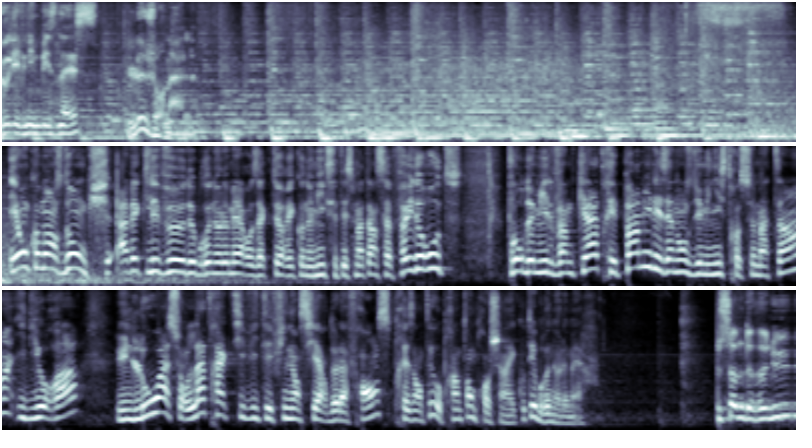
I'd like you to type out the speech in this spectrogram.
Good evening business, le journal. Et on commence donc avec les vœux de Bruno Le Maire aux acteurs économiques. C'était ce matin sa feuille de route pour 2024. Et parmi les annonces du ministre ce matin, il y aura une loi sur l'attractivité financière de la France présentée au printemps prochain. Écoutez Bruno Le Maire. Nous sommes devenus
